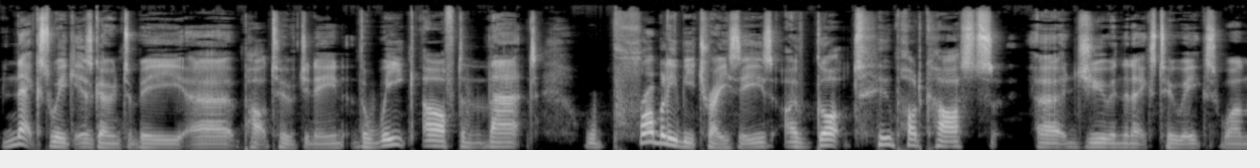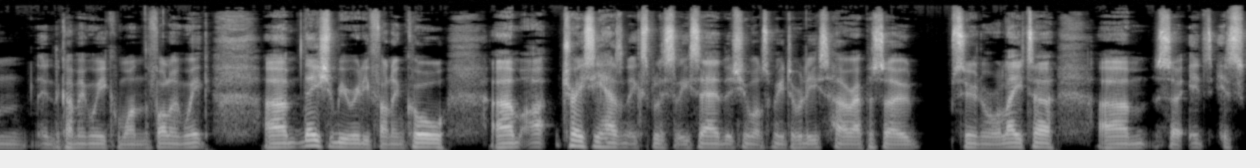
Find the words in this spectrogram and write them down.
next week is going to be uh, part two of Janine. The week after that will probably be Tracy's. I've got two podcasts uh, due in the next two weeks, one in the coming week and one the following week. Um, they should be really fun and cool. Um, uh, Tracy hasn't explicitly said that she wants me to release her episode sooner or later. Um, so it's it's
